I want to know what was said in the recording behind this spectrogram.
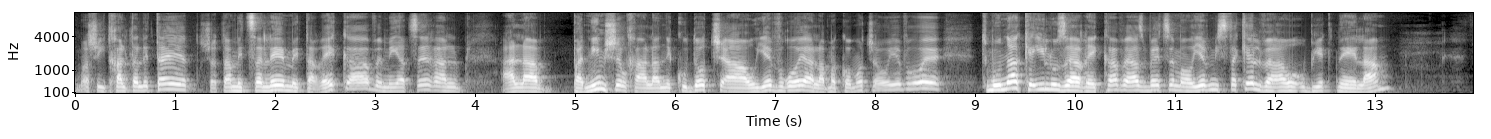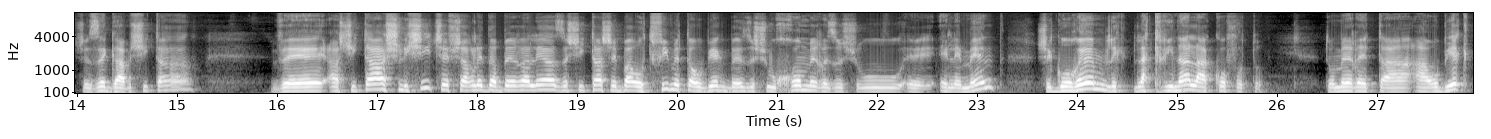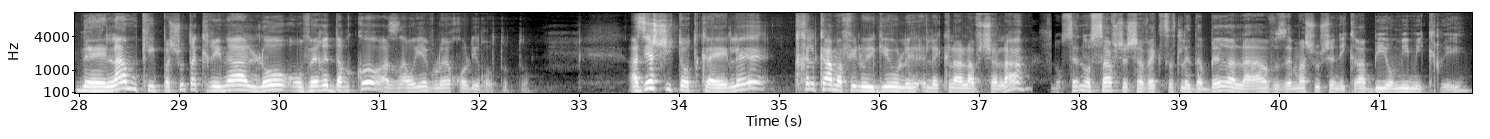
מה שהתחלת לתאר שאתה מצלם את הרקע ומייצר על, על הפנים שלך, על הנקודות שהאויב רואה, על המקומות שהאויב רואה, תמונה כאילו זה הרקע, ואז בעצם האויב מסתכל והאובייקט נעלם, שזה גם שיטה. והשיטה השלישית שאפשר לדבר עליה זה שיטה שבה עוטפים את האובייקט באיזשהו חומר, איזשהו אה, אלמנט, שגורם לקרינה לעקוף אותו. זאת אומרת האובייקט נעלם כי פשוט הקרינה לא עוברת דרכו אז האויב לא יכול לראות אותו. אז יש שיטות כאלה, חלקם אפילו הגיעו לכלל הבשלה. נושא נוסף ששווה קצת לדבר עליו זה משהו שנקרא ביומימיקרי.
